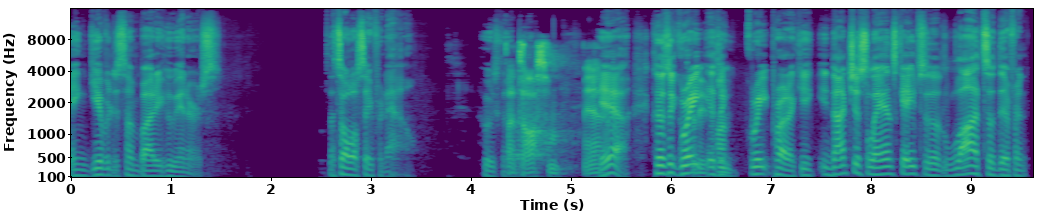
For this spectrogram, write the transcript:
and give it to somebody who enters. That's all I'll say for now. Who's going? That's awesome. Yeah, yeah, because it's a great, it's a great product. You, not just landscapes, there's lots of different,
